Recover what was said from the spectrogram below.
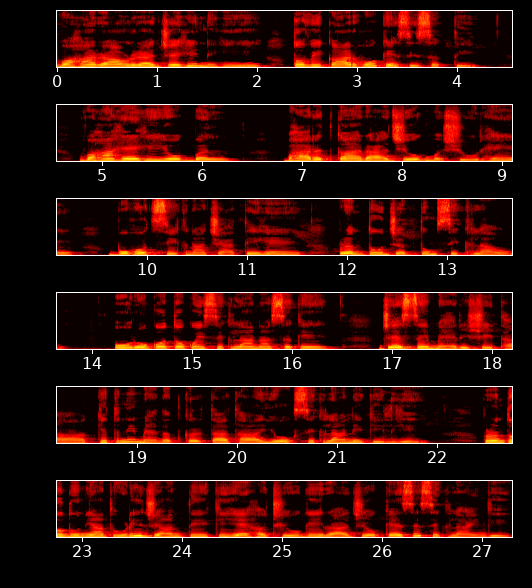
वहाँ रावण राज्य ही नहीं तो विकार हो कैसे सकते? वहाँ है ही योग बल। भारत का राजयोग मशहूर है, बहुत सीखना चाहते हैं, परंतु जब तुम सिखलाओ औरों को तो कोई सिखला ना सके। जैसे महर्षि था, कितनी मेहनत करता था योग सिखलाने के लिए। परंतु दुनिया थोड़ी जानती कि यह हठयोगी राजयोग कैसे सिखलाएँगे।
